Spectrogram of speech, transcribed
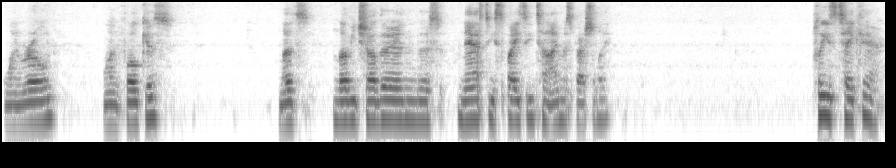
one road, one focus. Let's love each other in this nasty, spicy time, especially. Please take care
